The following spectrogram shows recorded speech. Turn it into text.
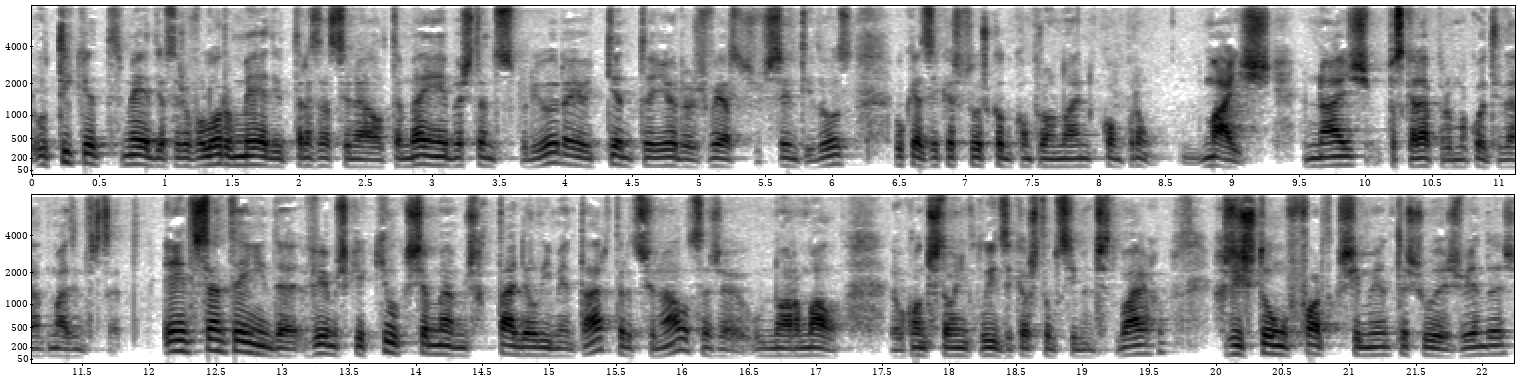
O ticket médio, ou seja, o valor médio transacional também é bastante superior, é 80 euros versus 112, o que quer dizer que as pessoas, quando compram online, compram mais, mais, se calhar por uma quantidade mais interessante. É interessante ainda vermos que aquilo que chamamos retalho alimentar tradicional, ou seja, o normal, quando estão incluídos aqueles estabelecimentos de bairro, registrou um forte crescimento das suas vendas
